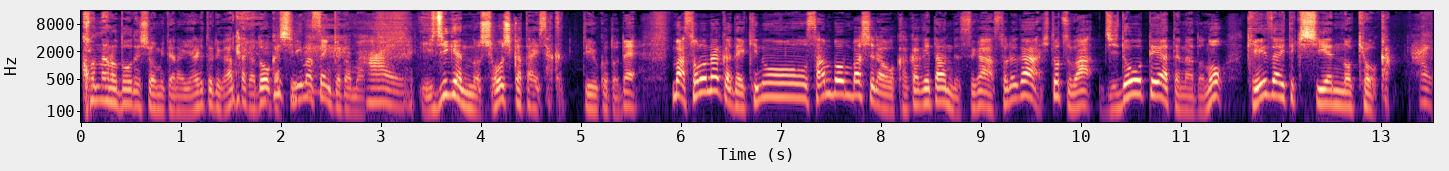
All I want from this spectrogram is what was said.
こんなのどうでしょうみたいなやり取りがあったかどうか 知りませんけども、はい、異次元の少子化対策っていうことで、まあ、その中で昨日3本柱を掲げたんですがそれが一つは児童手当などの経済的支援の強化。はい、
